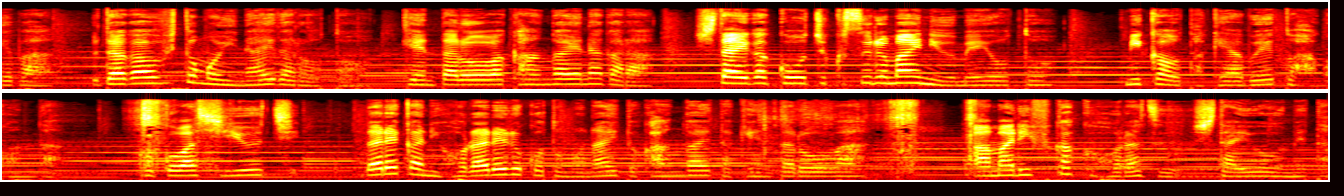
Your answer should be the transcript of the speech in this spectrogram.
えば疑う人もいないだろうと健太郎は考えながら死体が硬直する前に埋めようとミカを竹やぶへと運んだ。ここは私有地。誰かに掘られることもないと考えた健太郎はあまり深く掘らず死体を埋めた。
